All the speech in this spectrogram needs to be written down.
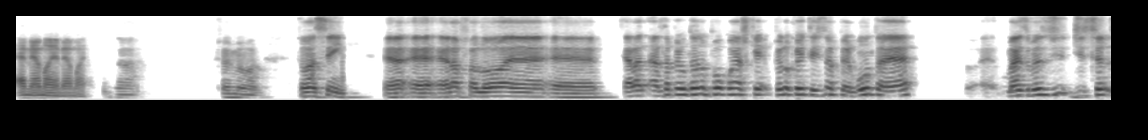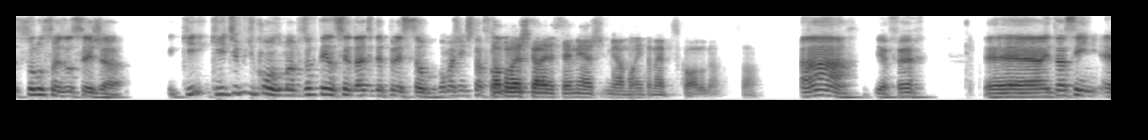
É minha mãe, é minha mãe. Ah, foi meu mãe. Então, assim, é, é, ela falou, é, é ela está perguntando um pouco, acho que, pelo que eu entendi, a pergunta é, é mais ou menos de, de soluções, ou seja, que, que, tipo de uma pessoa que tem ansiedade e depressão, como a gente está falando. Só para esclarecer, minha, minha mãe também é psicóloga. Só. Ah, e a fé. É, então, assim, é,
